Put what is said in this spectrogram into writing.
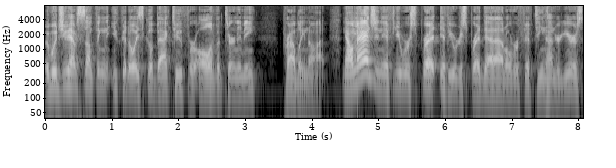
Would you have something that you could always go back to for all of eternity? Probably not. Now imagine if you were spread if you were to spread that out over 1500 years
